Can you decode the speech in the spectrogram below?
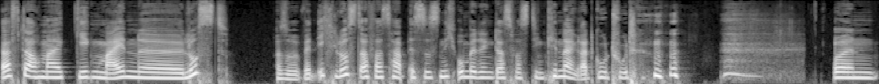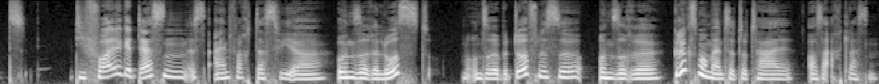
öfter auch mal gegen meine Lust also wenn ich Lust auf was habe, ist es nicht unbedingt das, was den Kindern gerade gut tut. und die Folge dessen ist einfach, dass wir unsere Lust, unsere Bedürfnisse, unsere Glücksmomente total außer Acht lassen.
